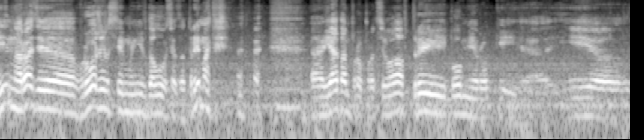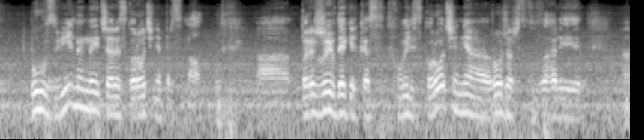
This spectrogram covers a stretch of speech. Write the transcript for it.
І наразі в Роджерсі мені вдалося затриматися. Е, Я там пропрацював три повні роки і е, був звільнений через скорочення персоналу. Пережив декілька хвиль скорочення. Роджерс взагалі е,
